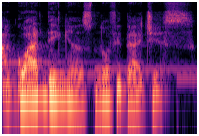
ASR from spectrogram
Aguardem as novidades.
